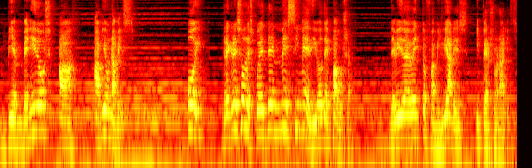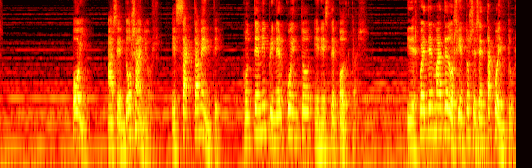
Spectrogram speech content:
Bienvenidos a Había una vez. Hoy regreso después de mes y medio de pausa, debido a eventos familiares y personales. Hoy, hace dos años, exactamente, conté mi primer cuento en este podcast. Y después de más de 260 cuentos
